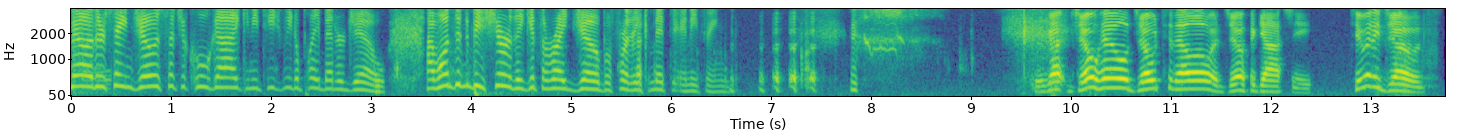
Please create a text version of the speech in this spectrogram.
No, they're saying Joe is such a cool guy. Can you teach me to play better Joe? I want them to be sure they get the right Joe before they commit to anything. We've got Joe Hill, Joe Tonello, and Joe Higashi. Too many Joes.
